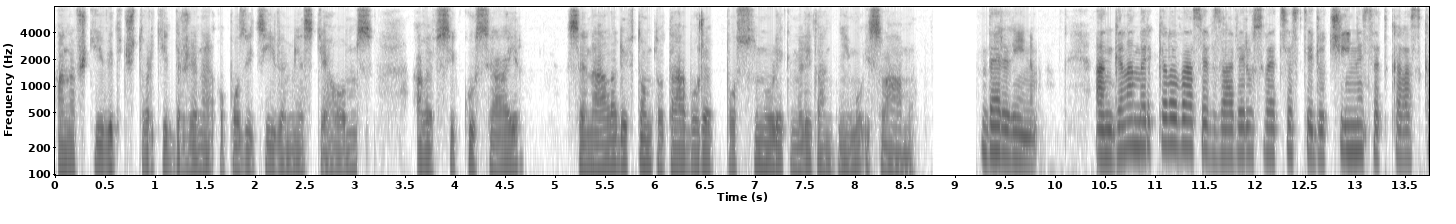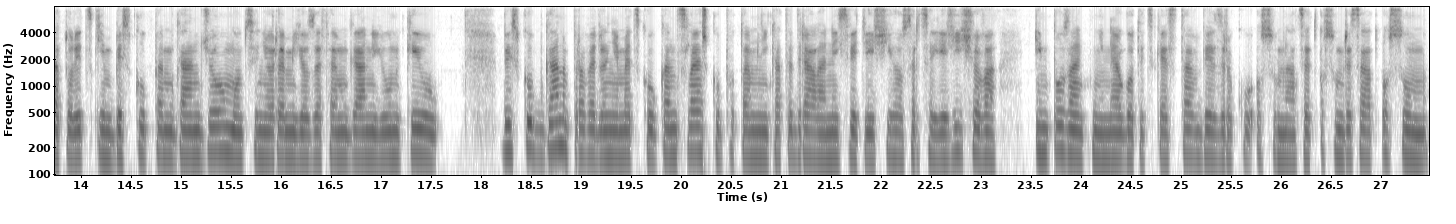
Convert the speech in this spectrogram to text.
a navštívit čtvrti držené opozicí ve městě Homs a ve vsi Kusair, se nálady v tomto táboře posunuly k militantnímu islámu. Berlín. Angela Merkelová se v závěru své cesty do Číny setkala s katolickým biskupem Ganžou, monsignorem Josefem Gan Junkiu. Biskup Gan provedl německou kancléřku po tamní katedrále nejsvětějšího srdce Ježíšova, impozantní neogotické stavbě z roku 1888.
